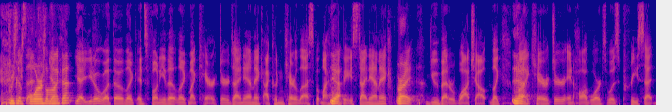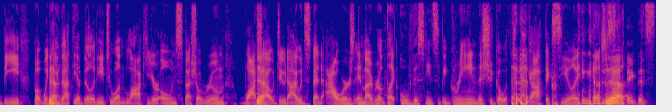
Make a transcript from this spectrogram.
preset, Preset- four or something yeah, like that. Yeah, you know what though? Like it's funny that like my character dynamic, I couldn't care less, but my home Yeah. base dynamic, Right. you better watch out. Like Yeah. my character in Hogwarts was preset B, but when you got the ability to unlock your own special room, watch Yeah. out, dude. I would spend hours in my room like, "Oh, this needs to be green. This should go with a gothic ceiling." Just Yeah. like this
